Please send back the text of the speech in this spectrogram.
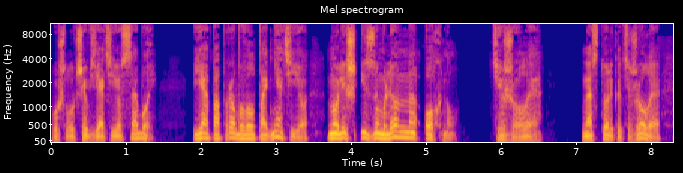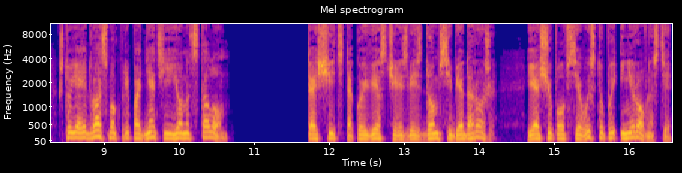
уж лучше взять ее с собой. Я попробовал поднять ее, но лишь изумленно охнул. Тяжелая. Настолько тяжелая, что я едва смог приподнять ее над столом. Тащить такой вес через весь дом себе дороже. Я ощупал все выступы и неровности,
